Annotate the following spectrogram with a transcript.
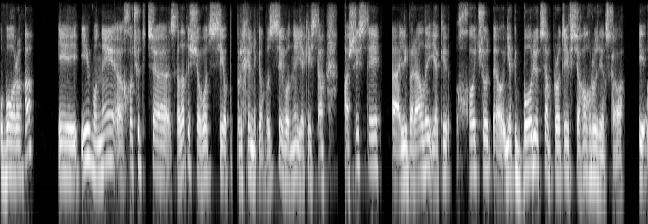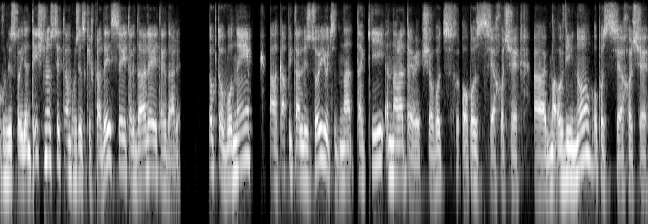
ворога, і, і вони е, хочуть е, сказати, що от ці прихильники опозиції, вони якісь там фашисти, е, ліберали, які хочуть, е, які борються проти всього грузинського і грузинської ідентичності, там грузинських традицій, і так далі, і так далі. Тобто вони капіталізують на такі наративи, що от опозиція хоче війну, опозиція хоче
